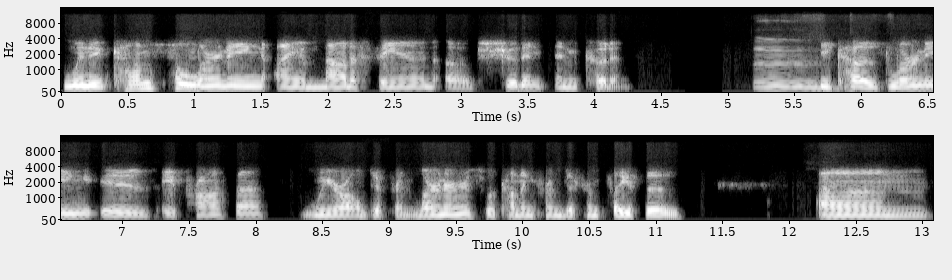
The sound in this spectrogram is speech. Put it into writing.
When it comes to learning, I am not a fan of shouldn't and couldn't. Mm. Because learning is a process. We are all different learners. We're coming from different places. Um,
